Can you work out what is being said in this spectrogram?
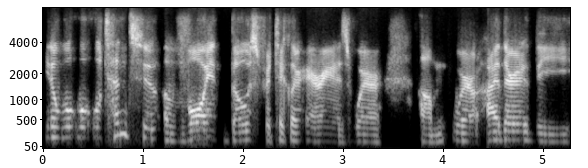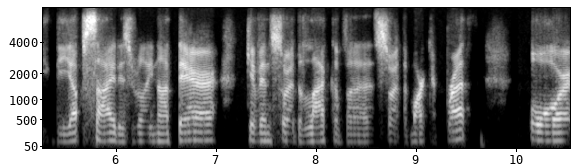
you know, we'll, we'll tend to avoid those particular areas where, um, where either the the upside is really not there, given sort of the lack of a sort of the market breadth, or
